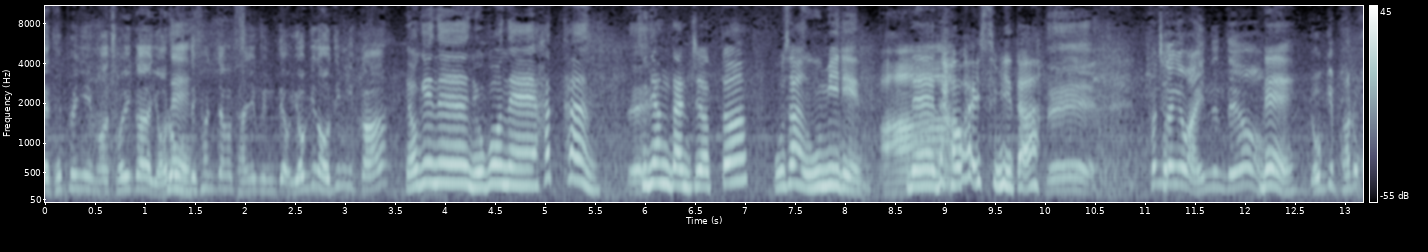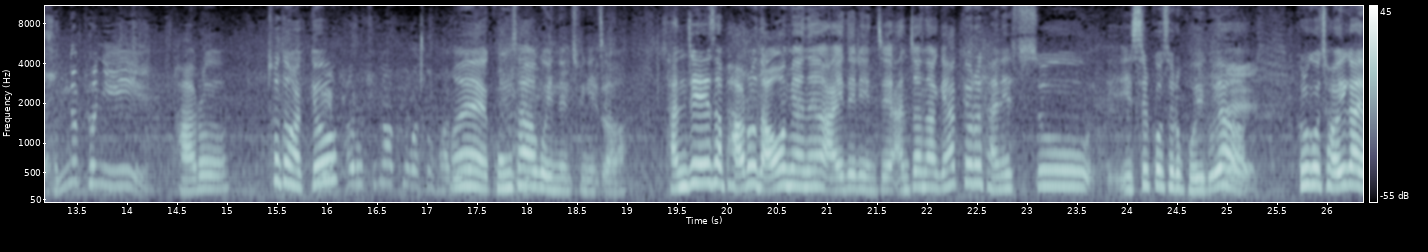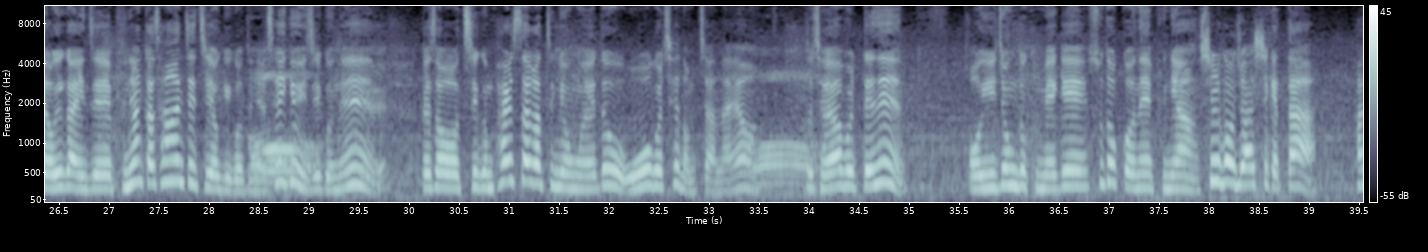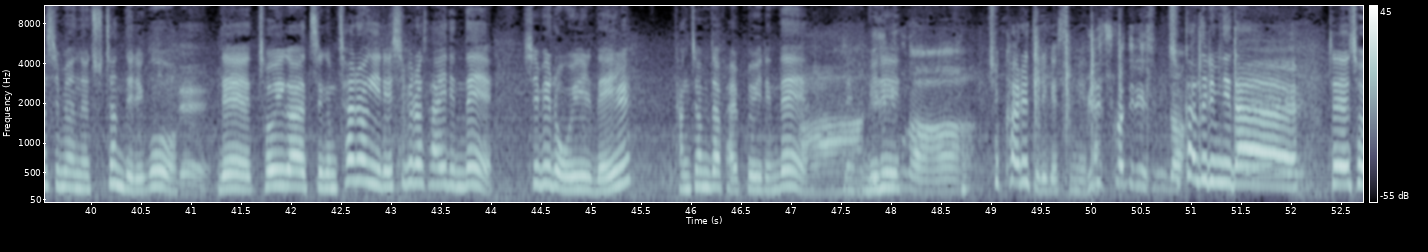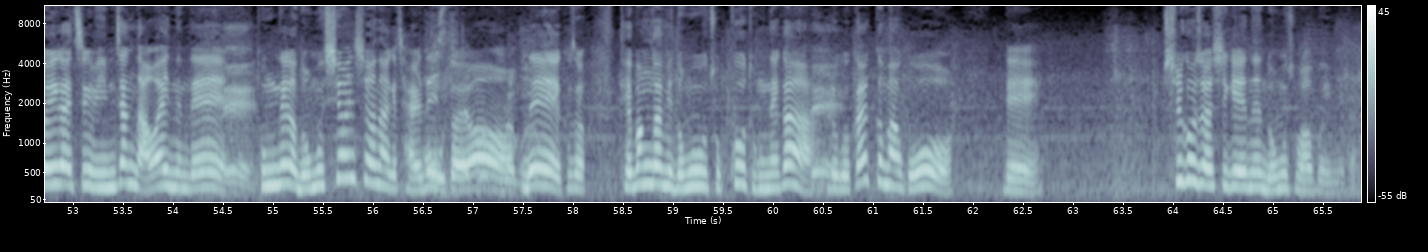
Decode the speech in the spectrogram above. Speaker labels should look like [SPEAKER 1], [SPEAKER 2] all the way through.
[SPEAKER 1] 네, 대표님, 어, 저희가 여러
[SPEAKER 2] 네.
[SPEAKER 1] 군데 현장을 다니고 있는데 여기는 어디입니까?
[SPEAKER 2] 여기는 요번에 핫한
[SPEAKER 1] 네.
[SPEAKER 2] 분양 단지였던 오산 우미린.
[SPEAKER 1] 아,
[SPEAKER 2] 네, 나와 있습니다.
[SPEAKER 1] 네. 현장에 와 있는데요.
[SPEAKER 2] 네,
[SPEAKER 1] 여기 바로 건너편이
[SPEAKER 2] 바로 초등학교
[SPEAKER 1] 네, 바로 초등학교가 또 바로
[SPEAKER 2] 네, 공사하고 있는. 중이죠. 단지에서 바로 나오면은 아이들이 이제 안전하게 학교를 다닐 수 있을 것으로 보이고요.
[SPEAKER 1] 네.
[SPEAKER 2] 그리고 저희가 여기가 이제 분양가 상한제 지역이거든요.
[SPEAKER 1] 어,
[SPEAKER 2] 세교 이지구는.
[SPEAKER 1] 네.
[SPEAKER 2] 그래서 지금 84 같은 경우에도 5억을 채 넘지 않아요.
[SPEAKER 1] 어.
[SPEAKER 2] 그래서 제가 볼 때는 어, 이 정도 금액의 수도권에 분양 실거주 하시겠다 하시면은 추천드리고
[SPEAKER 1] 네.
[SPEAKER 2] 네, 저희가 지금 촬영일이 11월 4일인데 11월 5일 내일 당첨자 발표일인데
[SPEAKER 1] 아,
[SPEAKER 2] 네, 미리
[SPEAKER 1] 내일이구나.
[SPEAKER 2] 축하를 드리겠습니다.
[SPEAKER 1] 미리 축하드리겠습니다.
[SPEAKER 2] 축하드립니다.
[SPEAKER 1] 네.
[SPEAKER 2] 제 저희가 지금 임장 나와 있는데
[SPEAKER 1] 네.
[SPEAKER 2] 동네가 너무 시원시원하게 잘 돼
[SPEAKER 1] 어우, 진짜
[SPEAKER 2] 있어요.
[SPEAKER 1] 그렇더라고요.
[SPEAKER 2] 네, 그래서 개방감이 너무 좋고 동네가
[SPEAKER 1] 네.
[SPEAKER 2] 그리고 깔끔하고 네 실거주 하시기에는 너무 좋아 보입니다.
